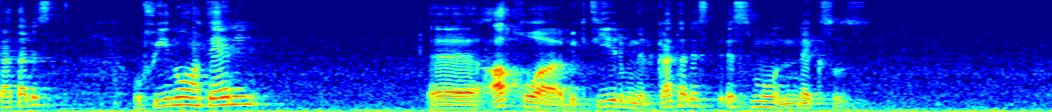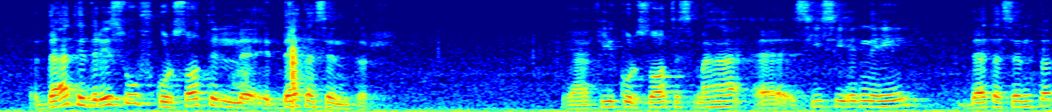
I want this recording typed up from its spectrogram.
كاتاليست وفي نوع تاني أقوى بكتير من الكاتاليست اسمه نكسوس ده تدرسه في كورسات ال- الداتا سنتر. يعني في كورسات اسمها سي سي ان اي داتا سنتر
